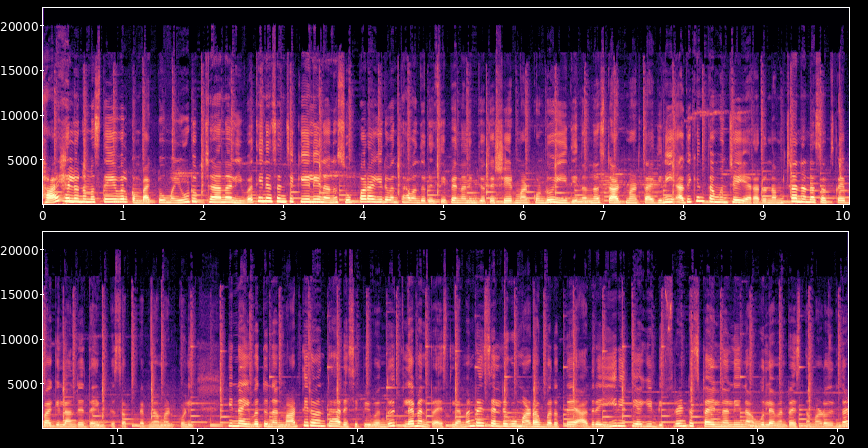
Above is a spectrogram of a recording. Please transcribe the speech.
ಹಾಯ್ ಹಲೋ ನಮಸ್ತೆ. Welcome back to my YouTube channel ಇವತ್ತಿನ ಸಂಚಿಕೆಯಲ್ಲಿ ನಾನು ಸೂಪರ್ ಆಗಿರುವಂತಹ ಒಂದು ರೆಸಿಪಿಯನ್ನು ನಿಮ್ಮ ಜೊತೆ ಶೇರ್ ಮಾಡಿಕೊಂಡು ಈ ದಿನನ ಸ್ಟಾರ್ಟ್ ಮಾಡ್ತಾ ಇದ್ದೀನಿ. ಅದಕ್ಕಿಂತ ಮುಂಚೆ ಯಾರಾದರೂ ನಮ್ಮ ಚಾನಲ್ನ ಸಬ್ಸ್ಕ್ರೈಬ್ ಆಗಿಲ್ಲ ಅಂದರೆ ದಯವಿಟ್ಟು ಸಬ್ಸ್ಕ್ರೈಬ್ನ ಮಾಡ್ಕೊಳ್ಳಿ. ಇನ್ನು ಇವತ್ತು ನಾನು ಮಾಡ್ತಿರುವಂತಹ ರೆಸಿಪಿ ಒಂದು ಲೆಮನ್ ರೈಸ್ ಲೆಮನ್ ರೈಸ್ ಎಲ್ರಿಗೂ ಮಾಡೋಕ್ಕೆ ಬರುತ್ತೆ. ಆದರೆ ಈ ರೀತಿಯಾಗಿ ಡಿಫ್ರೆಂಟ್ ಸ್ಟೈಲ್ನಲ್ಲಿ ನಾವು ಲೆಮನ್ ರೈಸ್ನ ಮಾಡೋದ್ರಿಂದ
